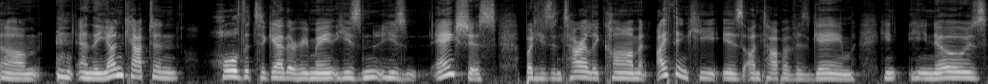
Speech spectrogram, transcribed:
Um, and the young captain holds it together. He may, he's he's anxious, but he's entirely calm, and I think he is on top of his game. He he knows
